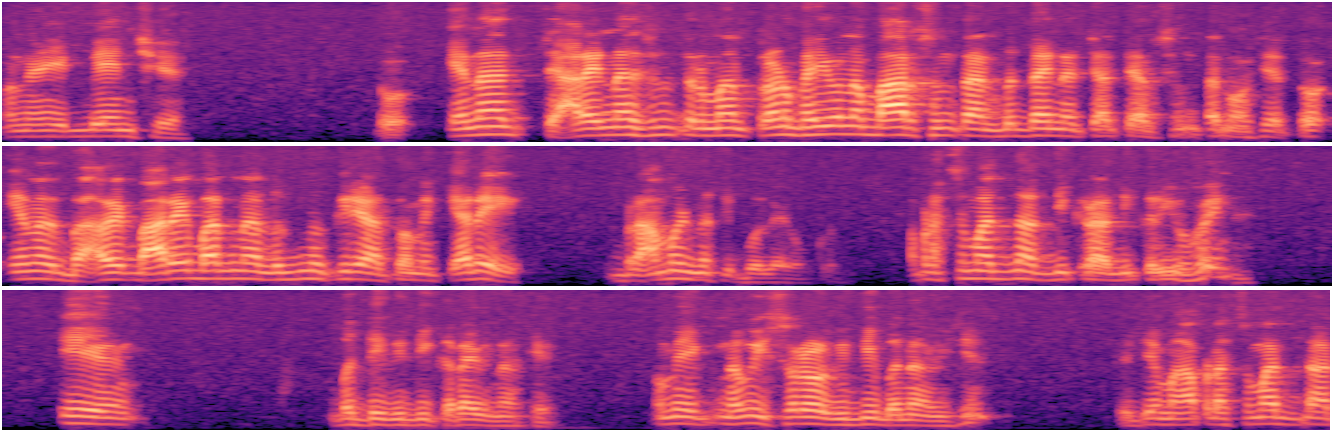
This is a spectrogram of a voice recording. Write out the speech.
અને એક બેન છે. તો એના ચારેના સંતાનમાં ત્રણ ભાઈઓના બાર સંતાન બધાના ચાર ચાર સંતાનો છે. તો એના બારે બારના લગ્ન કર્યા તો અમે ક્યારેય બ્રાહ્મણ નથી બોલાવ્યો કોઈ. આપણા સમાજના દીકરા દીકરીઓ હોય ને, એ બધી વિધિ કરાવી નાખે. અમે એક નવી સરળ વિધિ બનાવી છે કે જેમાં આપણા સમાજના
